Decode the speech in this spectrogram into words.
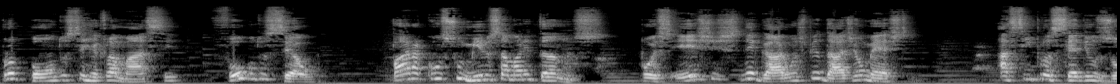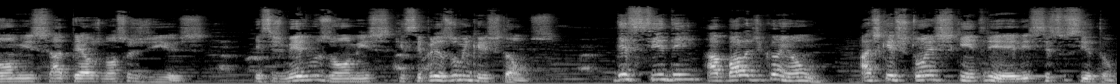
propondo se reclamasse fogo do céu para consumir os samaritanos, pois estes negaram hospedagem ao Mestre. Assim procedem os homens até os nossos dias. Esses mesmos homens que se presumem cristãos decidem a bala de canhão as questões que entre eles se suscitam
